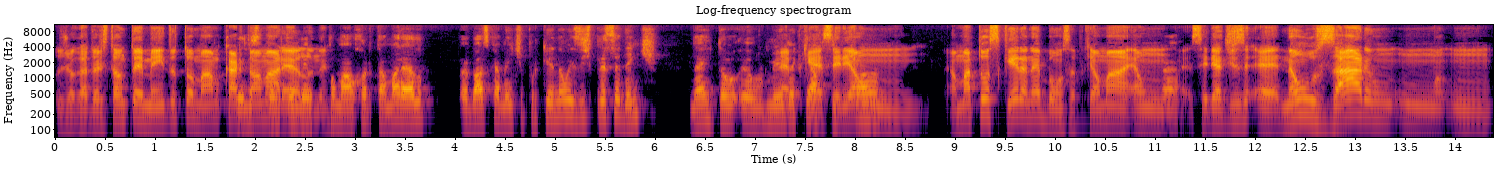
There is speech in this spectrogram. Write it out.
Os jogadores estão temendo tomar um cartão amarelo, né? Tomar um cartão amarelo, é basicamente porque não existe precedente, né? Então, o medo é, é que a seria FIFA... um é uma tosqueira, né, Bonsa? Porque é uma é um é. seria é, não usar um, um, um,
